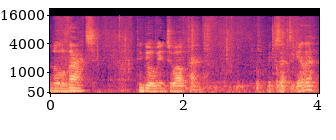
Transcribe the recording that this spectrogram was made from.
And all of that can go into our pan. Mix that together.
